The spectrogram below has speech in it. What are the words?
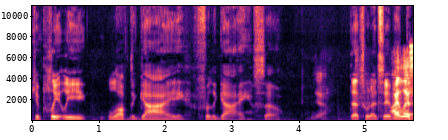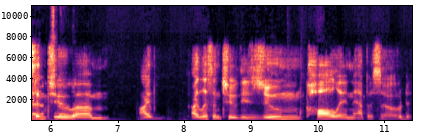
completely love the guy for the guy. So yeah. that's what I'd say. About I listened to um, I I listened to the Zoom call-in episode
